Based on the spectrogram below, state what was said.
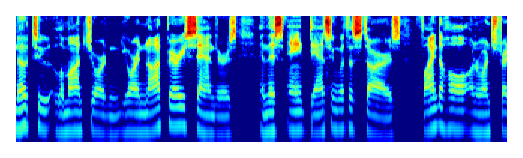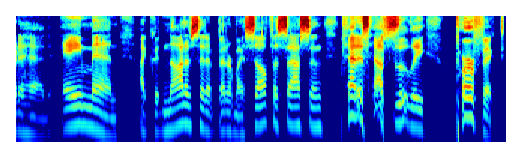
Note to Lamont Jordan, you are not Barry Sanders, and this ain't Dancing with the Stars. Find a hole and run straight ahead. Amen. I could not have said it better myself, Assassin. That is absolutely perfect.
